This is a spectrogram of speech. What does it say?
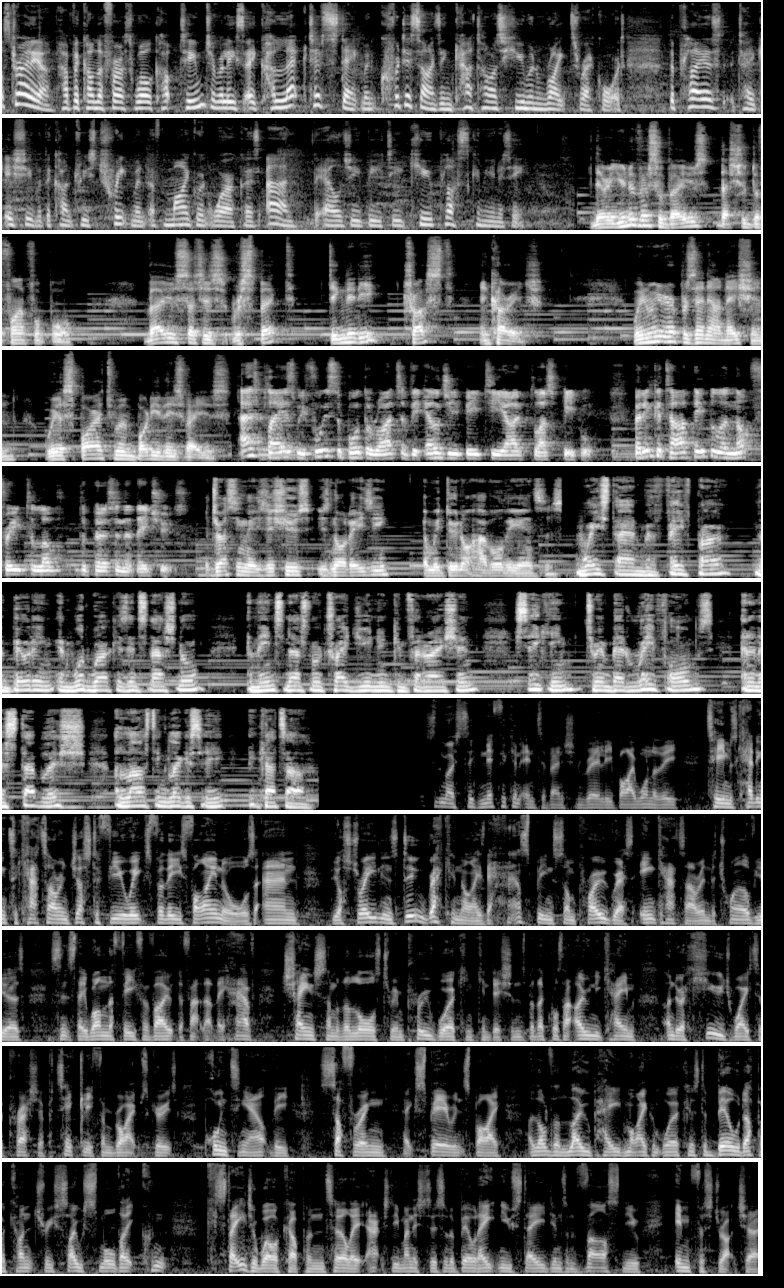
Australia have become the first World Cup team to release a collective statement criticising Qatar's human rights record. The players take issue with the country's treatment of migrant workers and the LGBTQ plus community. There are universal values that should define football. Values such as respect, dignity, trust, and courage. When we represent our nation, we aspire to embody these values. As players, we fully support the rights of the LGBTI plus people. But in Qatar, people are not free to love the person that they choose. Addressing these issues is not easy, and we do not have all the answers. We stand with FIFPro, the Building and Woodworkers International, and the International Trade Union Confederation, seeking to embed reforms and establish a lasting legacy in Qatar the most significant intervention, really, by one of the teams heading to Qatar in just a few weeks for these finals. And the Australians do recognise there has been some progress in Qatar in the 12 years since they won the FIFA vote, the fact that they have changed some of the laws to improve working conditions. But of course, that only came under a huge weight of pressure, particularly from rights groups, pointing out the suffering experienced by a lot of the low paid migrant workers to build up a country so small that it couldn't stage a World Cup until it actually managed to sort of build eight new stadiums and vast new infrastructure.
